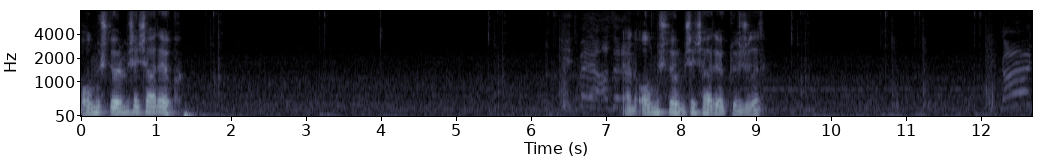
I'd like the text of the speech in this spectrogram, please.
Olmuş da ölmüşe çare yok. Yani olmuş da ölmüşe çare yok Gürcüler. Kaç.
